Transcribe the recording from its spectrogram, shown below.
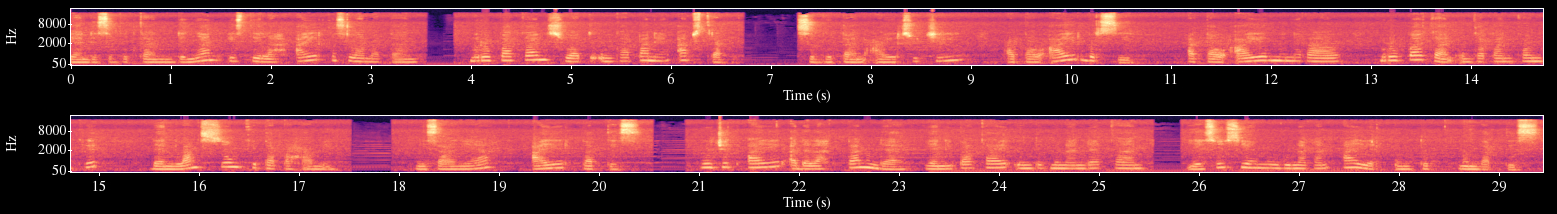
yang disebutkan dengan istilah air keselamatan merupakan suatu ungkapan yang abstrak. Sebutan air suci atau air bersih atau air mineral merupakan ungkapan konkret dan langsung kita pahami. Misalnya, air baptis. Wujud air adalah tanda yang dipakai untuk menandakan Yesus yang menggunakan air untuk membaptis.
